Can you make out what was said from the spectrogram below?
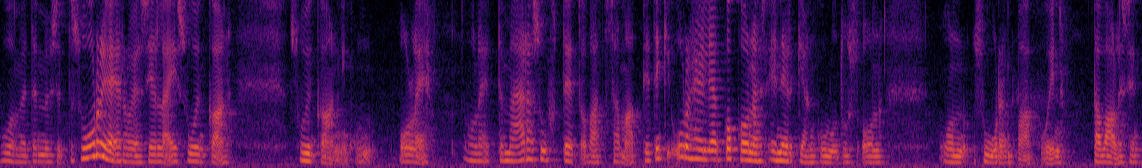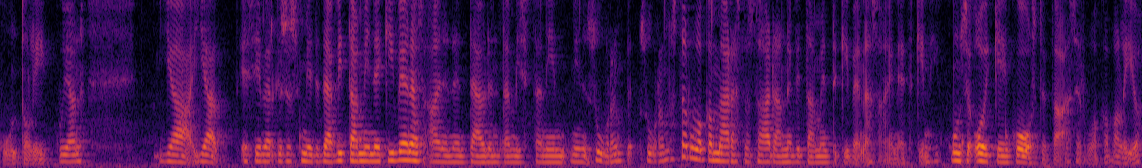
huomiota myös, että suuria eroja siellä ei suinkaan, suinkaan niin kuin ole ole, että määräsuhteet ovat samat. Tietenkin urheilijan kokonaisenergian kulutus on, on suurempaa kuin tavallisen kuntoliikkujan. Ja, ja esimerkiksi jos mietitään vitamiini- ja kivenäsaineiden täydentämistä, niin, niin suurempi, suuremmasta ruokamäärästä saadaan ne vitamiinit ja kivenäsaineetkin. Kun se oikein koostetaan se ruokavalio,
